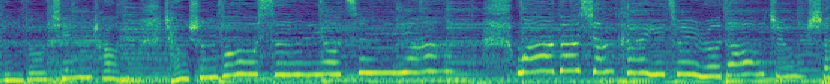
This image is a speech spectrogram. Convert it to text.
奋斗坚强？长生不死又怎样？我多想可以脆弱到就像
